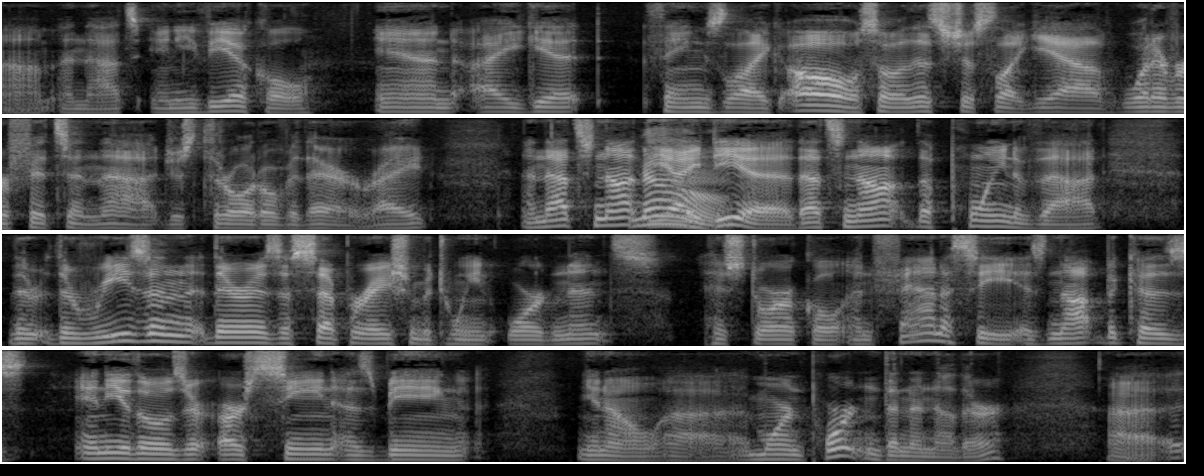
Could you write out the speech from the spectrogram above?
um, and that's any vehicle, and I get things like, oh, so that's just like yeah, whatever fits in that, just throw it over there, right? And that's not the idea. That's not the point of that. The the reason there is a separation between ordinance, historical, and fantasy is not because any of those are, are seen as being, you know, uh, more important than another. Uh,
